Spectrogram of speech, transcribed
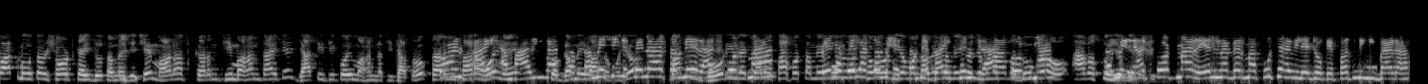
વાતમાં હું તમને શોર્ટ કહી દઉં તમે જે છે માણસ કર્મથી મહાન થાય છે જાતિથી કોઈ મહાન નથી થતો. કર્મ સારા હોય ને તો ગમે વાતો બોલો. તમે રાજકોટમાં- ને રેલનગરમાં પૂછાવી લેજો કે પદ્મિની બાળા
